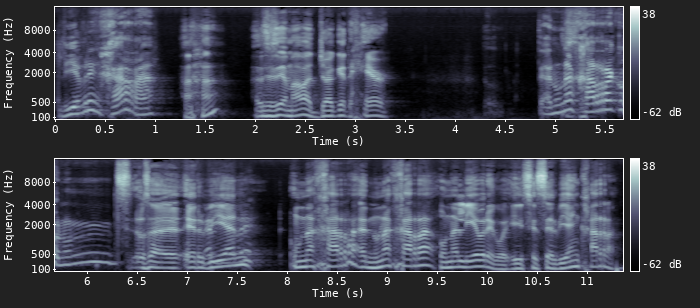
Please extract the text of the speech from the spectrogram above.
Liebre en jarra. Ajá. Así se llamaba Jugged Hair. Te dan una jarra con un... O sea, hervían una jarra, en una jarra, una liebre, güey. Y se servía en jarra.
